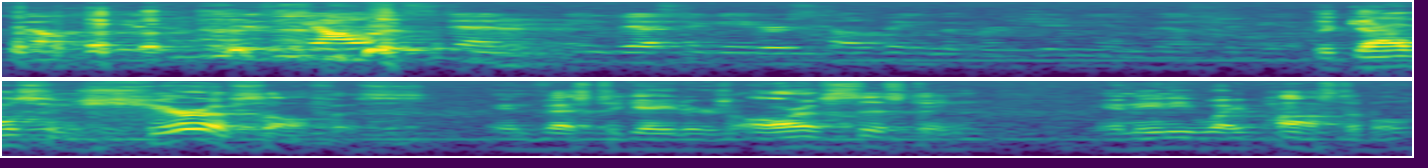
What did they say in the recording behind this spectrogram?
Well, is is Galveston investigators helping the Virginia investigators? The Galveston Sheriff's Office investigators are assisting in any way possible.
